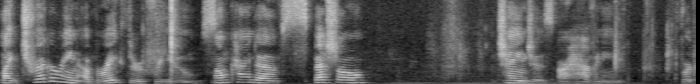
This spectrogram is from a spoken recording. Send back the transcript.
like triggering a breakthrough for you. Some kind of special changes are happening for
